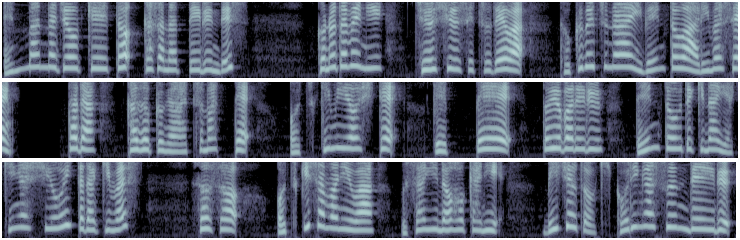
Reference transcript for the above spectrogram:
円満な情景と重なっているんです。このために中秋節では特別なイベントはありません。ただ家族が集まってお月見をして月餅と呼ばれる伝統的な焼き菓子をいただきます。そうそうお月様にはうさぎのほかに美女と木こりが住んでいる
